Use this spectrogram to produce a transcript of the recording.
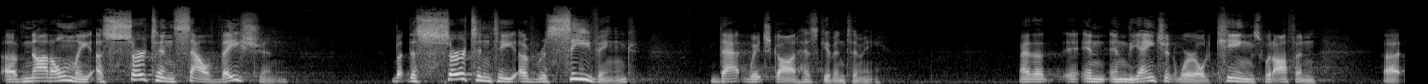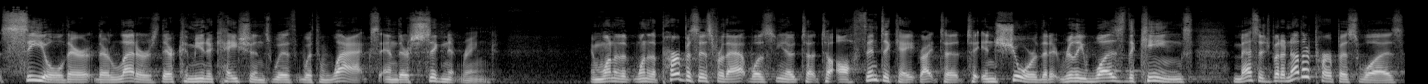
of not only a certain salvation, but the certainty of receiving that which God has given to me. In, in the ancient world, kings would often uh, seal their, their letters, their communications with, with wax and their signet ring. And one of the, one of the purposes for that was you know, to, to authenticate, right, to, to ensure that it really was the king's message. But another purpose was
